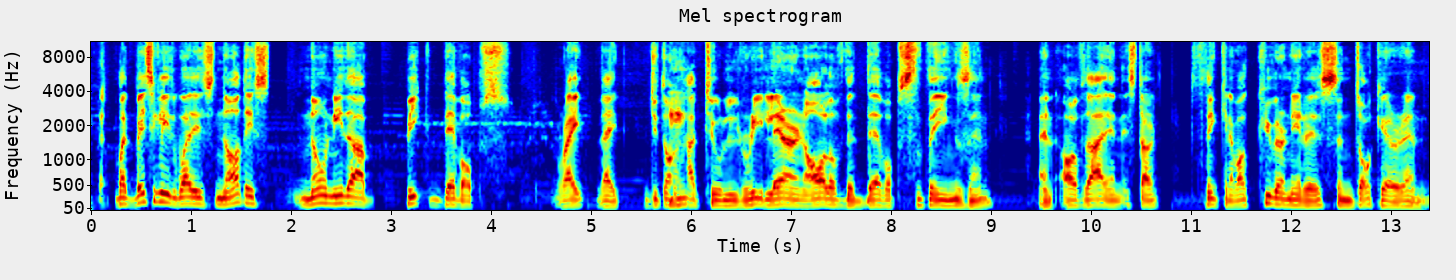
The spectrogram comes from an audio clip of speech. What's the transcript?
but basically, what is not is no need a big DevOps, right? Like you don't Mhm. have to relearn all of the DevOps things and and all of that and start thinking about Kubernetes and Docker and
